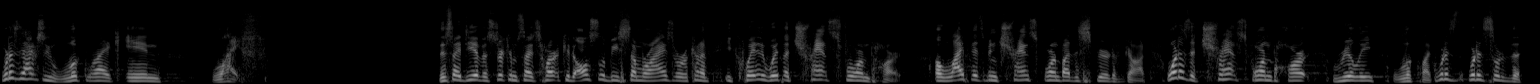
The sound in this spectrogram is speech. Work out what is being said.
What does it actually look like in life? This idea of a circumcised heart could also be summarized or kind of equated with a transformed heart a life that's been transformed by the Spirit of God. What does a transformed heart really look like? What is, what is sort of the,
